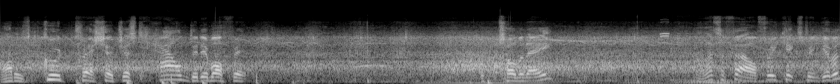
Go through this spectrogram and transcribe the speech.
That is good pressure, just hounded him off it. McTominay. Oh, that's a foul. Free kick's been given.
